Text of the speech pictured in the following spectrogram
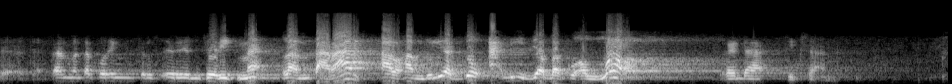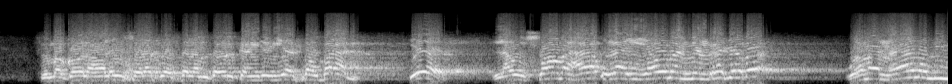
set kan mantap kuring terus erin serikna lantaran alhamdulillah doa dijabaku Allah. Reda siksaan. Semoga alaihi salatu wassalam tahu kanjeng ya sauban. Ya lau sama haulai yauman min rajab wa man namu min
